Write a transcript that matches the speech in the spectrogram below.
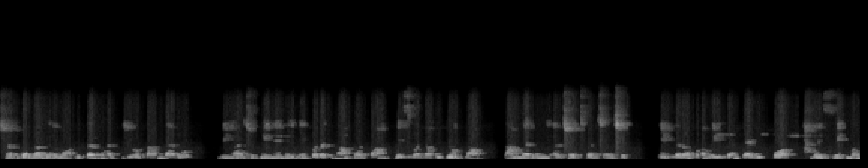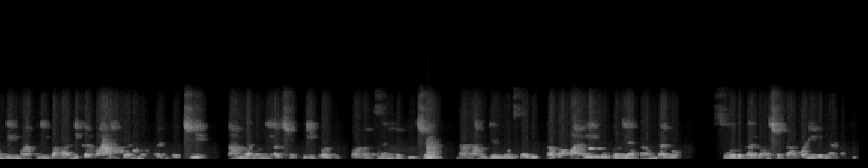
છત કરવા ગયેલા ઉત્તર ભારતીયો કામદારો બિહાર ચૂંટણીને લઈને પરત ના કરતા અંકલેશ્વરના ઉદ્યોગમાં કામદારોની અછત સર્જાય છે. એક તરફ અમેરિકન ટેરિફ પર વૈશ્વિક મંદીમાંથી બહાર નીકળવાની દરમથલ વચ્ચે કામદારોની અછતથી પ્રોડક્શન ઘટી છે. નાના ઉદ્યોગો શરૂ થવા માટે રોકડિયા કામદારો શોધ કરવા છતાં મળી રહ્યા નથી.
